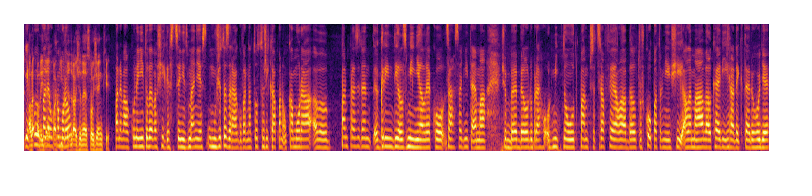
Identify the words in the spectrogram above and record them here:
Děkuju, ale lidé platí předražené složenky. Pane Válku, není to ve vaší gesci, nicméně můžete zareagovat na to, co říká pan Okamura. Eh, pan prezident Green Deal zmínil jako zásadní téma, že by bylo dobré ho odmítnout. Pan předseda Fiala byl trošku opatrnější, ale má velké výhrady k té dohodě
